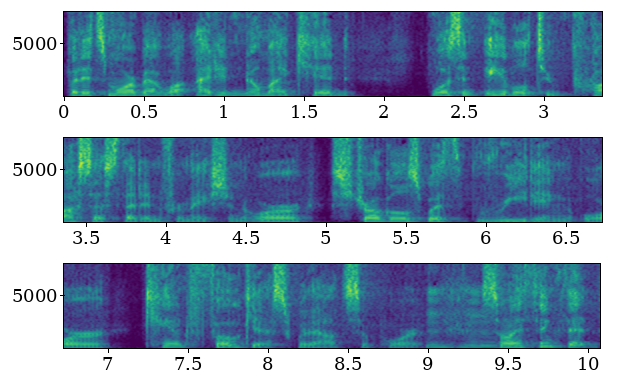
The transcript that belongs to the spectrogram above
But it's more about, well, I didn't know my kid wasn't able to process that information or struggles with reading or can't focus without support. Mm-hmm. So I think that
